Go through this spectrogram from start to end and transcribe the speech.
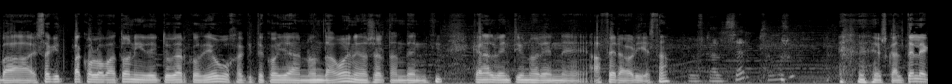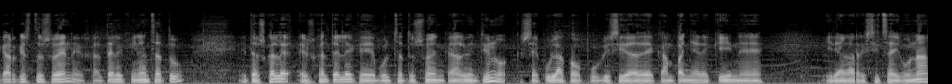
ba, ezakit Pako Lobatoni deitu beharko diogu, jakiteko ja non dagoen, edo zertan den Kanal 21-ren e, afera hori, ezta? Euskal zer? Euskaltelek aurkeztu zuen, Euskaltelek finantzatu, eta Euskal, Euskaltelek e, bultzatu zuen Kanal 21, sekulako publizidade kanpainarekin e, iragarri zitzaiguna,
